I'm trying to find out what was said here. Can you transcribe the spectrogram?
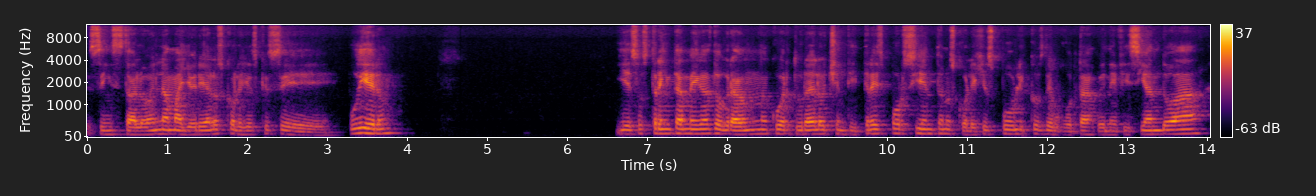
Se instaló en la mayoría de los colegios que se pudieron y esos 30 megas lograron una cobertura del 83% en los colegios públicos de Bogotá, beneficiando a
